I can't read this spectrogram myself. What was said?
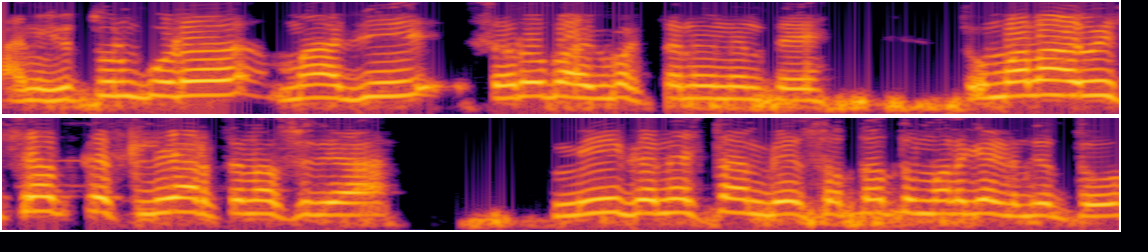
आणि इथून पुढं माझी सर्व भाविक भक्तांना विनंती आहे तुम्हाला आयुष्यात कसली अडचण असू द्या मी गणेश तांबे स्वतः तुम्हाला गॅरंटी देतो.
